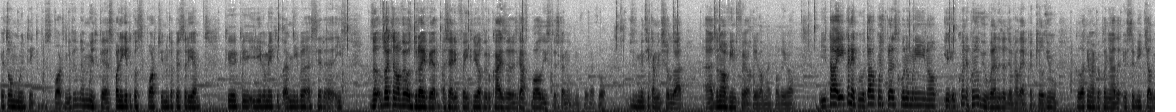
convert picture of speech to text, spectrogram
Eu estou muito a equipe do Sporting, eu fico muito, que a Sporting é a equipe que eu suporto e nunca pensaria que, que iria ver uma equipa, a minha equipa a ser uh, isso. 18 a 9 eu adorei ver, a sério, foi incrível ver o Kaiser a jogar futebol e isso, a jogar, não, não foi jogar futebol, simplesmente ficar em terceiro lugar. Uh, 19 20 foi horrível, mas foi horrível. E, tá, e Caneco, eu estava com esperança que o não, eu, eu, quando, quando eu vi o Varandas a dizer naquela época que ele viu que ele tinha uma época planeada, eu sabia que ele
